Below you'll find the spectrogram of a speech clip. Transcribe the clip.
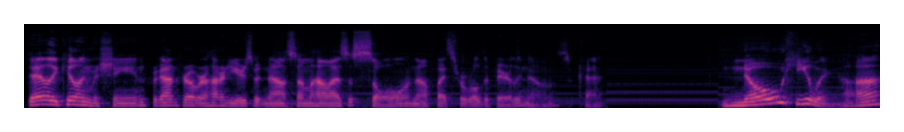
Deadly killing machine, forgotten for over 100 years, but now somehow has a soul, and now fights for a world it barely knows. Okay. No healing, huh?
